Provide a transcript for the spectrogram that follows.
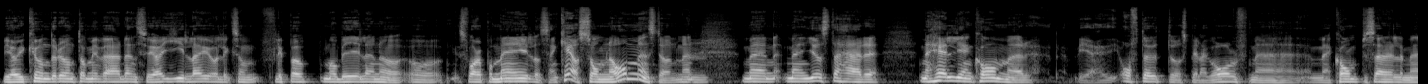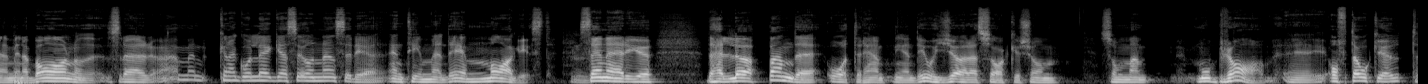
Vi har ju kunder runt om i världen så jag gillar ju att liksom flippa upp mobilen och, och svara på mail och sen kan jag somna om en stund. Men, mm. men, men just det här när helgen kommer, vi är ofta ute och spelar golf med, med kompisar eller med mina barn och sådär. Ja, men kunna gå och lägga sig undan sig det en timme, det är magiskt. Mm. Sen är det ju det här löpande återhämtningen, det är att göra saker som, som man mår bra av. Eh, ofta åker jag ut,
